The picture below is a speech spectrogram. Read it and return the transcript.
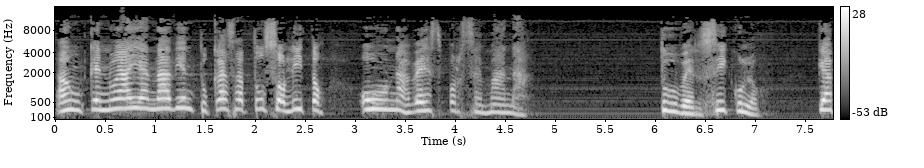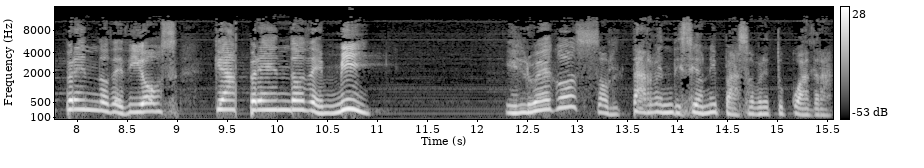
Aunque no haya nadie en tu casa, tú solito, una vez por semana, tu versículo que aprendo de Dios ¿Qué aprendo de mí? Y luego soltar bendición y paz sobre tu cuadra,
